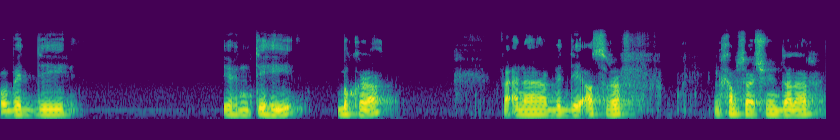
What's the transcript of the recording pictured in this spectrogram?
وبدي ينتهي بكرة. فأنا بدي أصرف الخمسة وعشرين دولار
